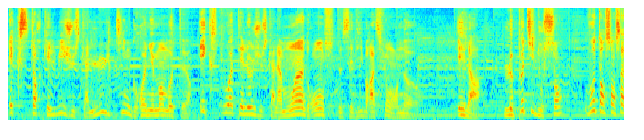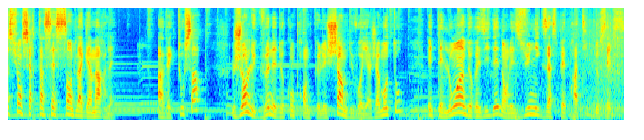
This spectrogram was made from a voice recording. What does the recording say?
Extorquez-lui jusqu'à l'ultime grognement moteur. Exploitez-le jusqu'à la moindre once de ses vibrations en or. Et là, le petit 1200 vaut en sensation certains 1600 de la gamme Harley. Avec tout ça, Jean-Luc venait de comprendre que les charmes du voyage à moto étaient loin de résider dans les uniques aspects pratiques de celle-ci.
